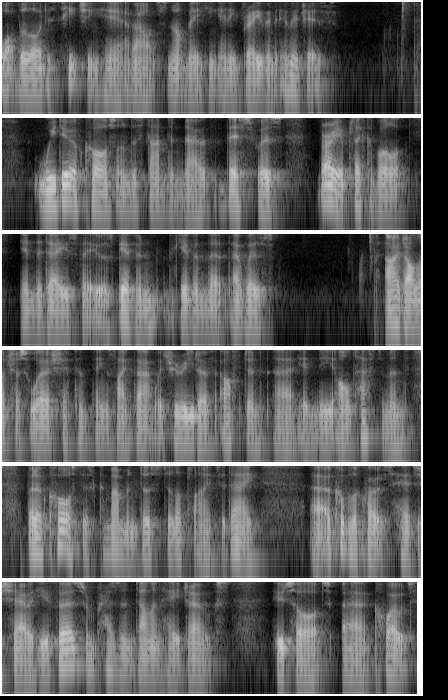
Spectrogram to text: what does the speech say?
what the Lord is teaching here about not making any graven images. We do, of course, understand and know that this was very applicable in the days that it was given, given that there was idolatrous worship and things like that, which we read of often uh, in the Old Testament. But of course, this commandment does still apply today. Uh, a couple of quotes here to share with you. First, from President Dallin H. Oaks, who taught, uh, quote,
